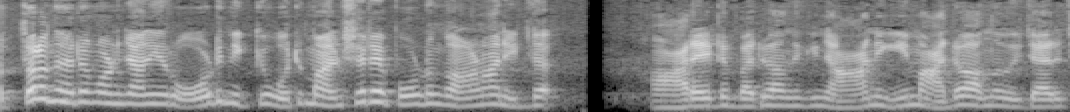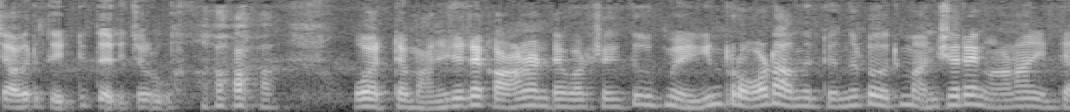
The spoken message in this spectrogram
എത്ര നേരം കൊണ്ട് ഞാൻ ഈ റോഡിൽ നിൽക്കും? ഒരു മനുഷ്യരെ പോലും കാണാനില്ല. ആരേലും വരുവാണെങ്കിൽ ഞാൻ ഈ മരമാന്ന് വിചാരിച്ച് അവർ തെറ്റിദ്ധരിച്ചോളൂ. ഒറ്റ മനുഷ്യരെ കാണണ്ടേ? പക്ഷെ ഇത് മെയിൻ റോഡാന്നിട്ട് എന്നിട്ട് ഒരു മനുഷ്യരെ കാണാനില്ല.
